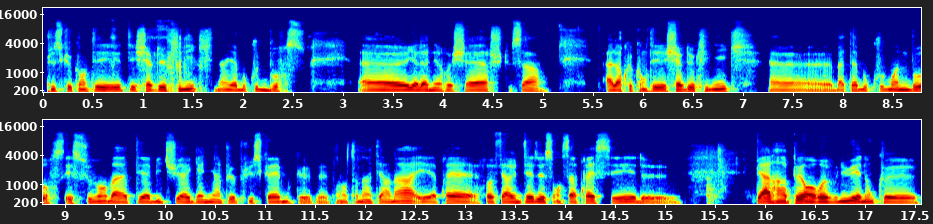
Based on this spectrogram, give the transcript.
plus que quand tu es, chef de clinique. Il y a beaucoup de bourses, il y a l'année recherche, tout ça. Alors que quand tu es chef de clinique, euh, bah, tu as beaucoup moins de bourses et souvent, bah, tu es habitué à gagner un peu plus quand même que, pendant ton internat. Et après, refaire une thèse de sens après, c'est de perdre un peu en revenus et donc euh,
